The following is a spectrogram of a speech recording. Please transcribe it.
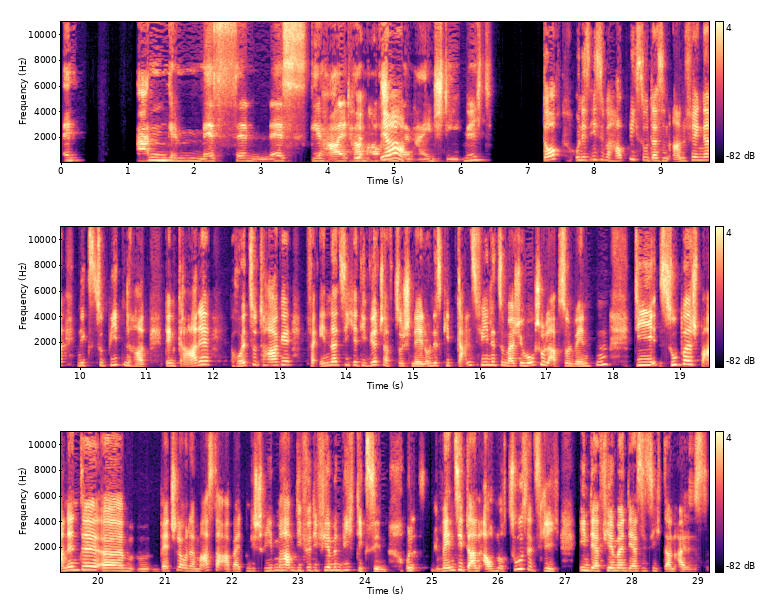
ein angemessenes Gehalt haben, auch schon ja. beim Einstieg, nicht? Doch, und es ist überhaupt nicht so, dass ein Anfänger nichts zu bieten hat. Denn gerade heutzutage verändert sich ja die Wirtschaft so schnell und es gibt ganz viele, zum Beispiel Hochschulabsolventen, die super spannende ähm, Bachelor- oder Masterarbeiten geschrieben haben, die für die Firmen wichtig sind. Und wenn sie dann auch noch zusätzlich in der Firma, in der sie sich dann als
